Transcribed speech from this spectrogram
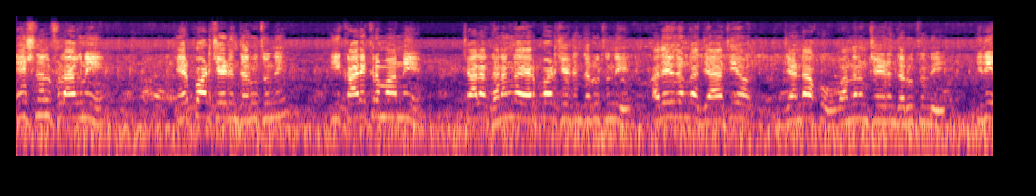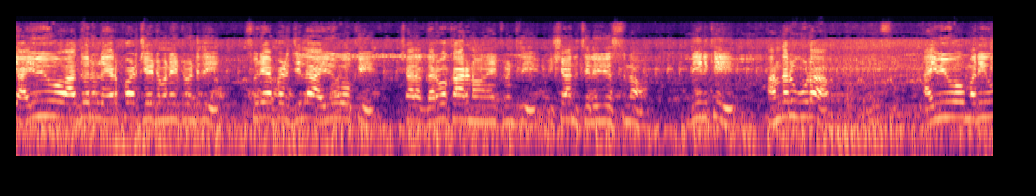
నేషనల్ ఫ్లాగ్ని ఏర్పాటు చేయడం జరుగుతుంది. ఈ కార్యక్రమాన్ని చాలా ఘనంగా ఏర్పాటు చేయడం జరుగుతుంది. అదేవిధంగా జాతీయ జెండాకు వందనం చేయడం జరుగుతుంది. ఇది ఐవీఓ ఆధ్వర్యంలో ఏర్పాటు చేయడం అనేటువంటిది సూర్యాపేట జిల్లా ఐవీఓకి చాలా గర్వకారణం అనేటువంటిది విషయాన్ని తెలియజేస్తున్నాం. దీనికి అందరూ కూడా ఐవీఓ మరియు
